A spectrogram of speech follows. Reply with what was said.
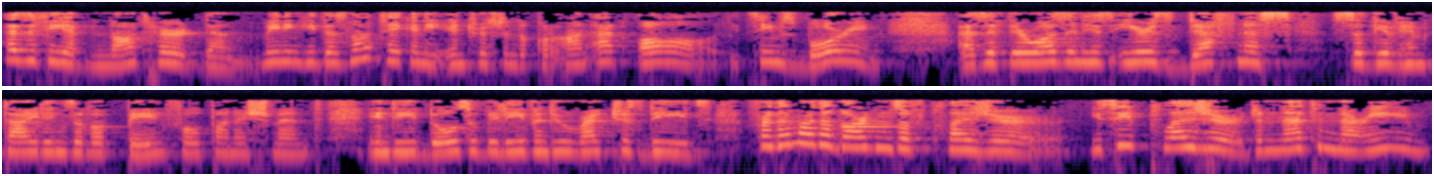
as if he had not heard them. Meaning he does not take any interest in the Qur'an at all. It seems boring. As if there was in his ears deafness. So give him tidings of a painful punishment. Indeed, those who believe and do righteous deeds, for them are the gardens of pleasure. You see, pleasure, Jannat al-Na'im.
